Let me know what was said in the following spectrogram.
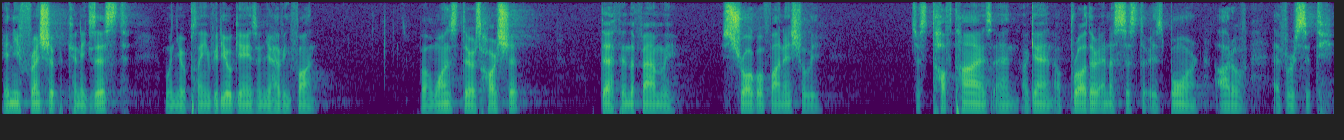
Any friendship can exist when you're playing video games and you're having fun. But once there's hardship, death in the family, struggle financially, just tough times. And again, a brother and a sister is born out of adversity,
